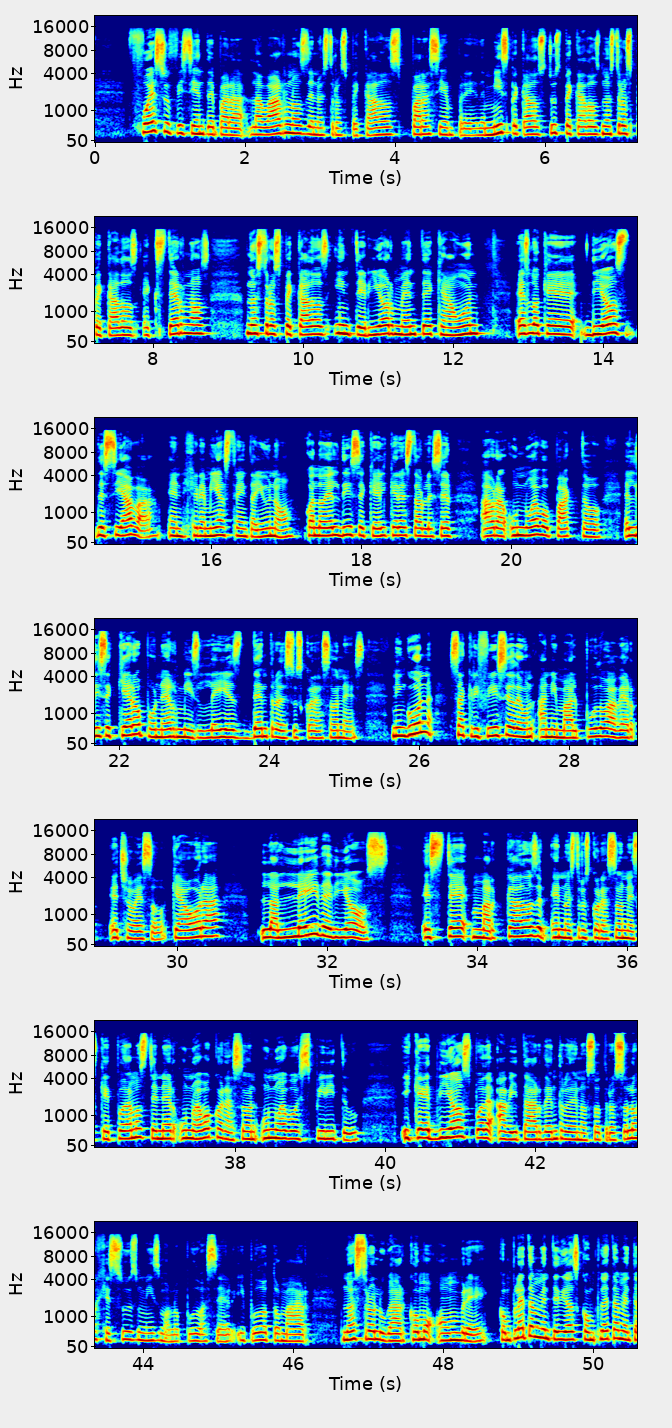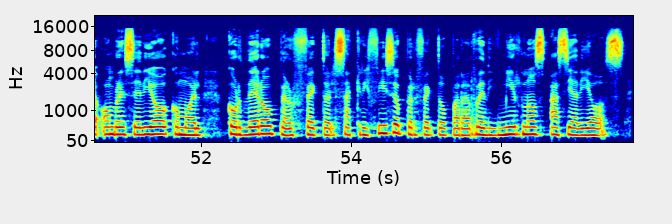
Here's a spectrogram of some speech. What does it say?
fue suficiente para lavarnos de nuestros pecados para siempre, de mis pecados, tus pecados, nuestros pecados externos, nuestros pecados interiormente que aún es lo que Dios deseaba en Jeremías 31, cuando Él dice que Él quiere establecer ahora un nuevo pacto. Él dice, quiero poner mis leyes dentro de sus corazones. Ningún sacrificio de un animal pudo haber hecho eso, que ahora la ley de Dios esté marcados en, nuestros corazones, que podamos tener un nuevo corazón, un nuevo espíritu, y que Dios pueda habitar dentro de nosotros. Solo Jesús mismo lo pudo hacer y pudo tomar nuestro lugar como hombre, completamente Dios, completamente hombre, se dio como el Cordero perfecto, el sacrificio perfecto para redimirnos hacia Dios.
